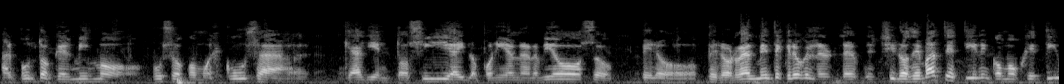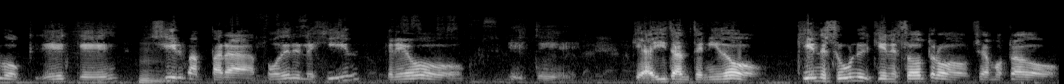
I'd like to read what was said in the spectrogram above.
al punto que él mismo puso como excusa que alguien tosía y lo ponía nervioso, pero, pero realmente creo que si los debates tienen como objetivo que, que mm. sirvan para poder elegir, creo este, que ahí han tenido quién es uno y quién es otro se ha mostrado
